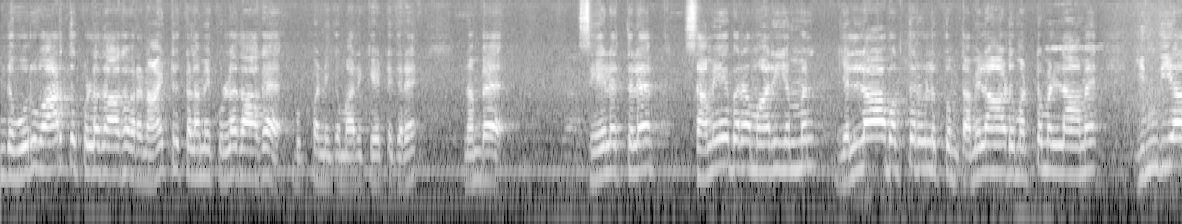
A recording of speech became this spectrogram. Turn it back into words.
இந்த ஒரு வாரத்துக்குள்ளதாக வர ஞாயிற்றுக்கிழமைக்குள்ளதாக புக் பண்ணிக்க மாதிரி கேட்டுக்கிறேன். நம்ம சேலத்தில் சமயபுர மாரியம்மன் எல்லா பக்தர்களுக்கும் தமிழ்நாடு மட்டுமல்லாமல் இந்தியா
